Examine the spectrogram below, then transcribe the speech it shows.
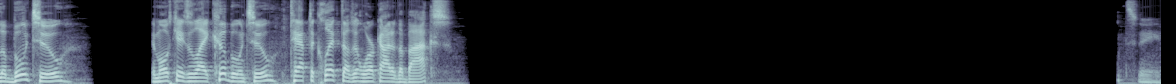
Lubuntu, in most cases like Kubuntu, tap to click doesn't work out of the box. Let's see.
